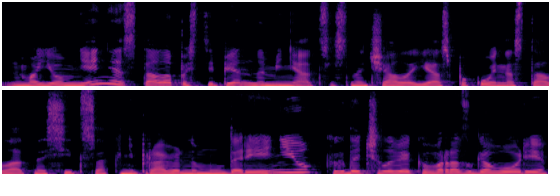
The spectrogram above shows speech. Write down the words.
мое мнение стало постепенно меняться. Сначала я спокойно стала относиться к неправильному ударению, когда человек в разговоре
